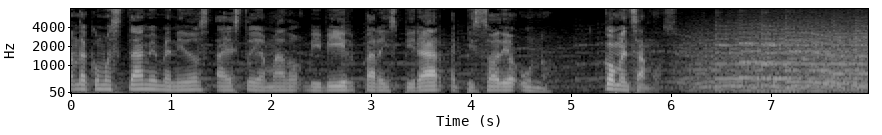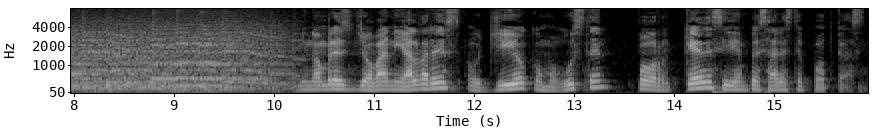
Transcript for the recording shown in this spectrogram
onda? ¿Cómo están? Bienvenidos a esto llamado Vivir para Inspirar, episodio 1. Comenzamos. Mi nombre es Giovanni Álvarez o Gio como gusten. ¿Por qué decidí empezar este podcast?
